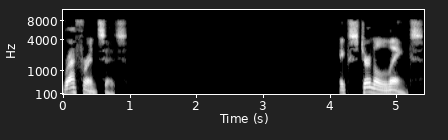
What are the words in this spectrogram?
References. External links.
